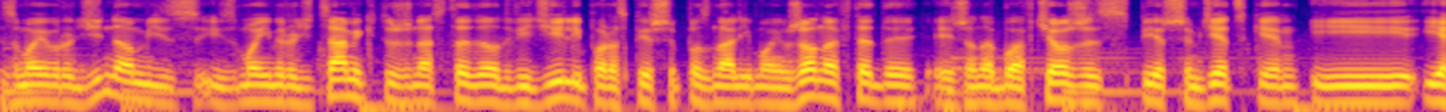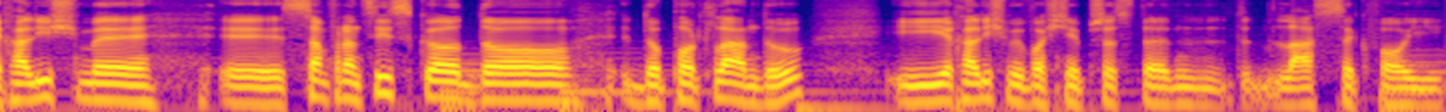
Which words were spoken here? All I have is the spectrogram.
z moją rodziną i z, i z moimi rodzicami, którzy nas wtedy odwiedzili, po raz pierwszy poznali moją żonę wtedy, y, żona była w ciąży z pierwszym dzieckiem i jechaliśmy y, z San Francisco do, do Portlandu i jechaliśmy właśnie przez ten, las sekwoi.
